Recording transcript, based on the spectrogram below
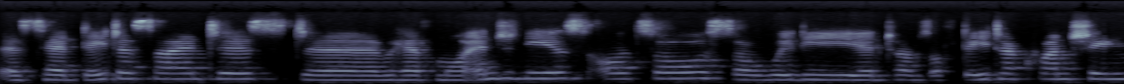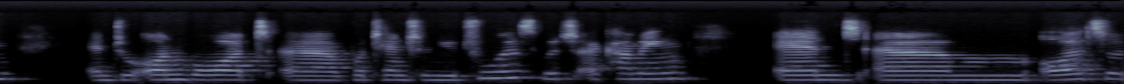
as said, data scientists. Uh, we have more engineers also. So really, in terms of data crunching and to onboard uh, potential new tools which are coming, and um, also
